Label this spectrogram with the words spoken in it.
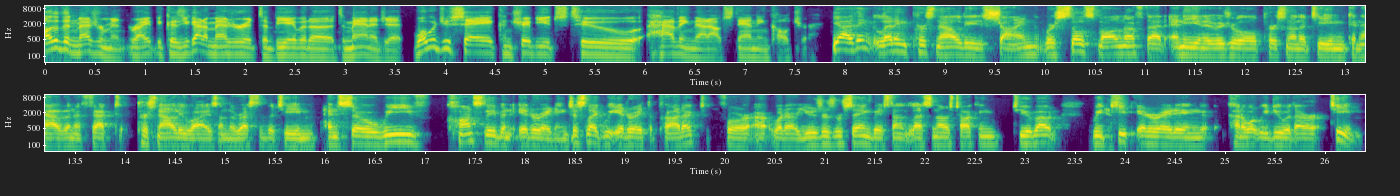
other than measurement right? Because you got to measure it to be able to to manage it. What would you say contributes to having that outstanding culture? Yeah i think letting personalities shine. We're still small enough that any individual person on the team can have an effect personality wise on the rest of the team. And so we've constantly been iterating just like we iterate the product for our, what our users were saying based on the lesson i was talking to you about we keep iterating kind of what we do with our team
